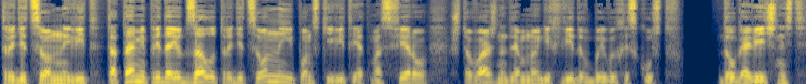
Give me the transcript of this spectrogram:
Традиционный вид, татами придает залу традиционный японский вид и атмосферу, что важно для многих видов боевых искусств. Долговечность.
